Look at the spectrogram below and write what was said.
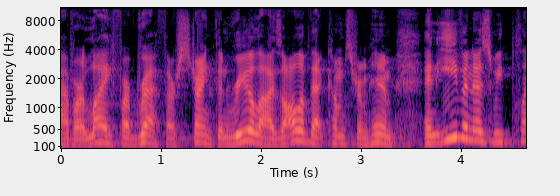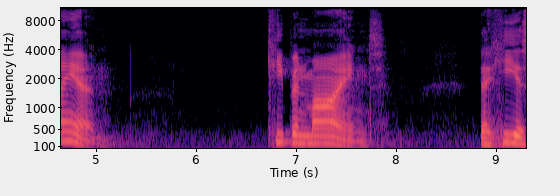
have our life, our breath, our strength, and realize all of that comes from Him. And even as we plan, keep in mind that He is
